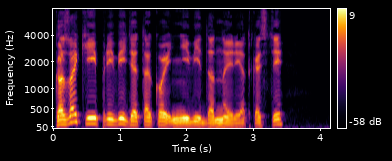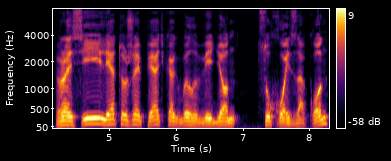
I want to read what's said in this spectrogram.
Казаки при виде такой невиданной редкости в России лет уже пять как был введен сухой закон,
